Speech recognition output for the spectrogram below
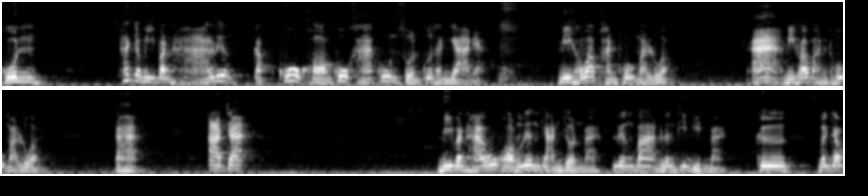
คุณถ้าจะมีปัญหาเรื่องกับคู่ครองคู่ค้าคู่ส่วนคู่สัญญาเนี่ย มีคาว่าพันธุมาร่วม อ่า มีคาว่าพันธุมาร่วมนะฮะอาจจะมีปัญหาคู่ครองเรื่องยานยนต์ไหมเรื่องบ้านเรื่องที่ดินไหมคือเหมือนกับ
